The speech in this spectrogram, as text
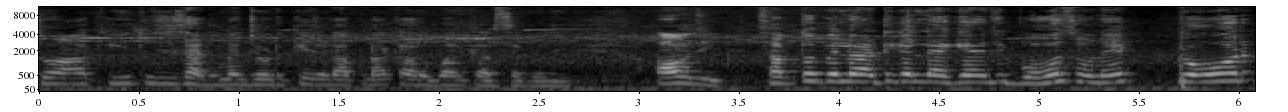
ਤਾਂ ਕਿ ਤੁਸੀਂ ਸਾਡੇ ਨਾਲ ਜੁੜ ਕੇ ਜਿਹੜਾ ਆਪਣਾ ਕਾਰੋਬਾਰ ਕਰ ਸਕੋ ਜੀ। ਆਓ ਜੀ, ਸਭ ਤੋਂ ਪਹਿਲਾਂ ਆਰਟੀਕਲ ਲੈ ਕੇ ਆਏ ਜੀ, ਬਹੁਤ ਸੋਹਣੇ ਪਿਓਰ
